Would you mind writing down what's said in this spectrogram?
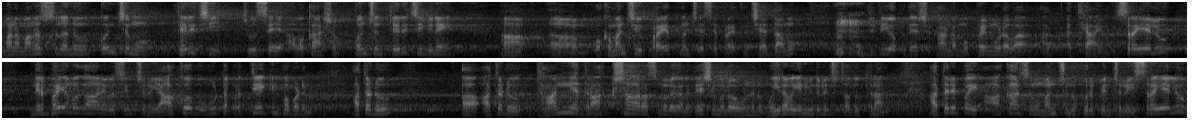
మన మనస్సులను కొంచెము తెరిచి చూసే అవకాశం కొంచెం తెరిచి వినే ఒక మంచి ప్రయత్నం చేసే ప్రయత్నం చేద్దాము. ద్వితీయోపదేశకాండ ముప్పై మూడవ అధ్యాయం. ఇస్రయేలు నిర్భయముగా నివసించును. యాకోబు ఊట ప్రత్యేకింపబడును. అతడు అతడు ధాన్య ద్రాక్షారసములు గల దేశములో ఉండను. ఇరవై ఎనిమిది నుంచి చదువుతున్నాను అతడిపై ఆకాశము మంచును కురిపించను. ఇస్రయేలు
